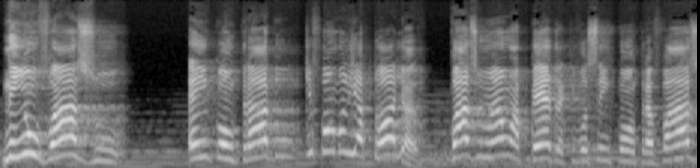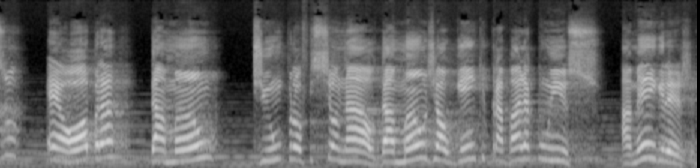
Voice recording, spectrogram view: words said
Nenhum vaso é encontrado de forma aleatória. Vaso não é uma pedra que você encontra, vaso é obra da mão de um profissional, da mão de alguém que trabalha com isso. Amém, igreja?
